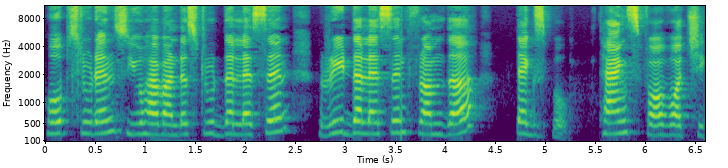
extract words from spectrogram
Hope students you have understood the lesson. Read the lesson from the textbook. Thanks for watching.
